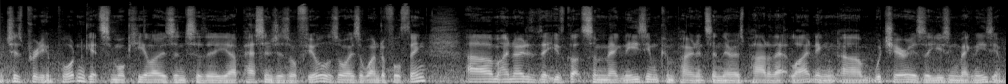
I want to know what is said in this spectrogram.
Which is pretty important. Get some more kilos into the uh, passengers or fuel is always a wonderful thing. Um, I noted that you've got some magnesium components in there as part of that lightning. Um, which areas are using magnesium?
